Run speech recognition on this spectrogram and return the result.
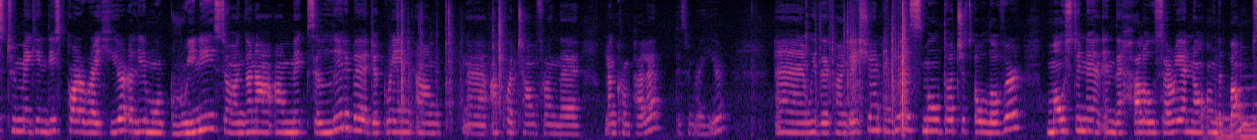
Is to making this part right here a little more greeny. So I'm gonna um, mix a little bit of green um, uh, aqua tone from the Lancome palette this one right here and with the foundation and give a small touches all over most in the, in the hollows area not on the bumps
